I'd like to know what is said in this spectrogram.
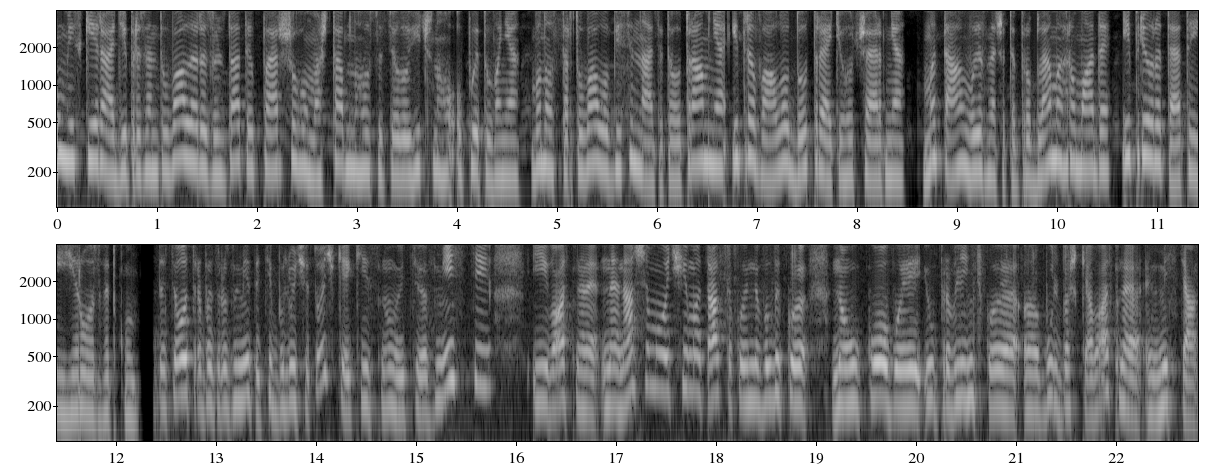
У міській раді презентували результати першого масштабного соціологічного опитування. Воно стартувало 18 травня і тривало до 3 червня. Мета визначити проблеми громади і пріоритети її розвитку. До цього треба зрозуміти ті болючі точки, які існують в місті, і власне не нашими очима, так такої невеликої наукової і управлінської е, бульбашки, а власне містян.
